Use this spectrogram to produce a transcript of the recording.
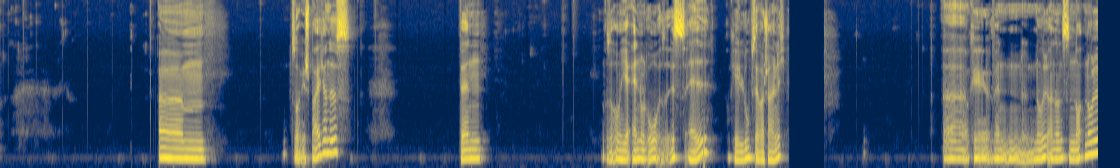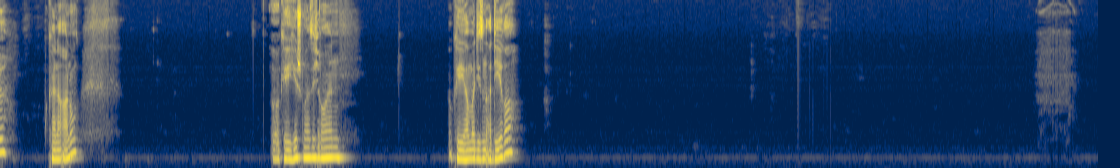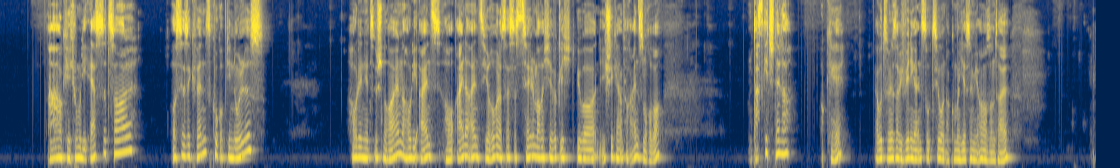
Ähm so, wir speichern das. Wenn was auch hier N und O ist, L. Okay, Loop sehr wahrscheinlich. Äh, okay, wenn 0, ansonsten not 0. Keine Ahnung. Okay, hier schmeiße ich rein. Okay, hier haben wir diesen Addierer. Ah, okay, ich hole mir die erste Zahl aus der Sequenz, guck, ob die 0 ist. Hau den hier zwischen rein, hau die 1, hau eine 1 hier rüber. Das heißt, das Zählen mache ich hier wirklich über, ich schicke einfach Einsen rüber. Und das geht schneller. Okay. Ja gut, zumindest habe ich weniger Instruktionen. Ach, guck mal, hier ist nämlich auch noch so ein Teil.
